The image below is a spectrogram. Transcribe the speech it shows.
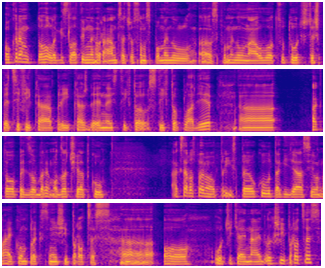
Okrem toho legislatívneho rámca, čo som spomenul, e, spomenul na úvod, sú tu určite špecifika pri každej jednej z týchto, z týchto platieb. Ak to opäť zoberiem od začiatku, ak sa rozprávame o príspevku, tak ide asi o najkomplexnejší proces. O určite aj najdlhší proces.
